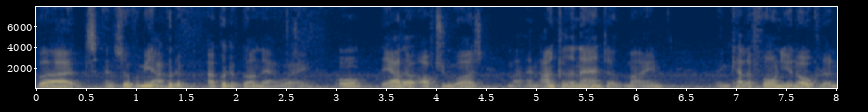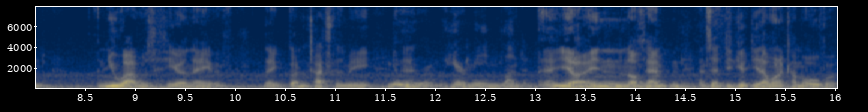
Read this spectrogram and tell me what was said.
But and so for me, I could have I could have gone that way. Or the other option was my, an uncle and aunt of mine in California in Oakland knew I was here, and they they got in touch with me. Knew you were here, me in London. Uh, yeah, in Northampton, and said, "Did you, did I want to come over?"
